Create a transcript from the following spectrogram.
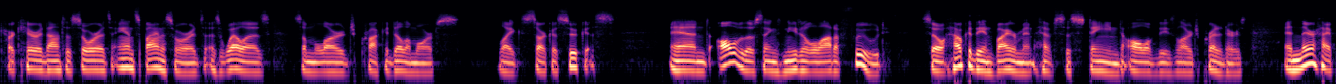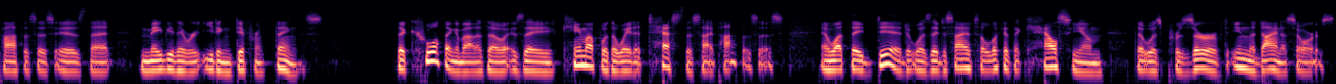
carcharodontosaurids, and spinosaurids, as well as some large crocodilomorphs like Sarcosuchus. And all of those things needed a lot of food. So, how could the environment have sustained all of these large predators? And their hypothesis is that maybe they were eating different things. The cool thing about it, though, is they came up with a way to test this hypothesis. And what they did was they decided to look at the calcium that was preserved in the dinosaurs.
